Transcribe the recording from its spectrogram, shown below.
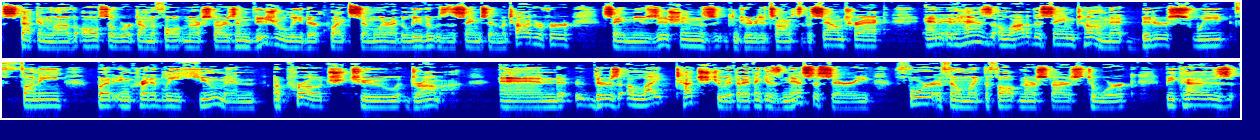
Stuck in Love also worked on The Fault in Our Stars, and visually they're quite similar. I believe it was the same cinematographer, same musicians, contributed songs to the soundtrack, and it has a lot of the same tone that bittersweet, funny, but incredibly human approach to drama. And there's a light touch to it that I think is necessary for a film like The Fault in Our Stars to work because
